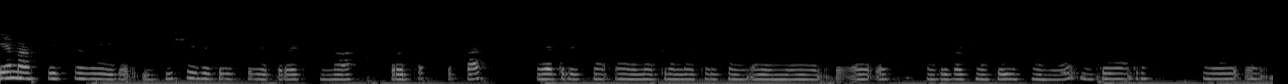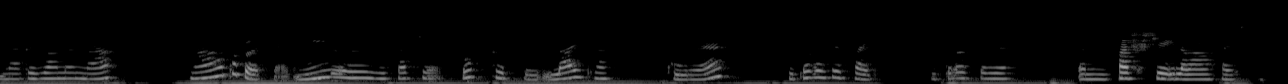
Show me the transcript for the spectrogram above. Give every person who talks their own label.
Speaker 1: Siema, z tej strony Igor i dzisiaj będziemy sobie grać na Robloxie, tak? Ja teraz gram, e, nagram na telefonie, ale nie umiem e, e, nagrywać na telefonie, no to nagrywamy na, na tablecie i zostawcie subskrypcję lajka w górę i to będzie fajne. I teraz sobie patrzcie ile mam hajsu.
